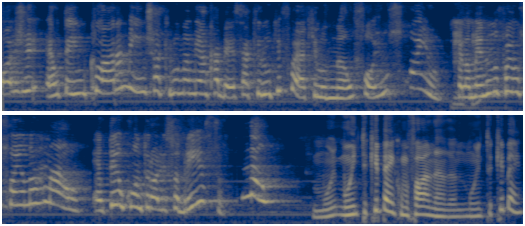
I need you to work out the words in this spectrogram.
hoje eu tenho claramente aquilo na minha cabeça, aquilo que foi. Aquilo não foi um sonho. Pelo menos não foi um sonho normal. Eu tenho controle sobre isso? Mu- Muito que bem, como fala Nanda. Muito que bem.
